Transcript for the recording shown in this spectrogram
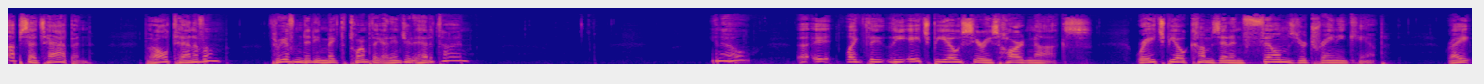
upsets happen, but all 10 of them, three of them didn't even make the tournament. They got injured ahead of time. You know, uh, it, like the, the HBO series Hard Knocks, where HBO comes in and films your training camp, right?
